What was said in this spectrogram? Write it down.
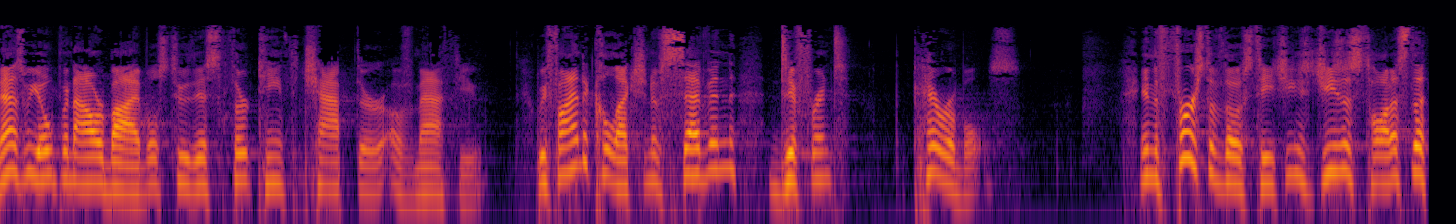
As we open our Bibles to this 13th chapter of Matthew, we find a collection of seven different parables. In the first of those teachings, Jesus taught us the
